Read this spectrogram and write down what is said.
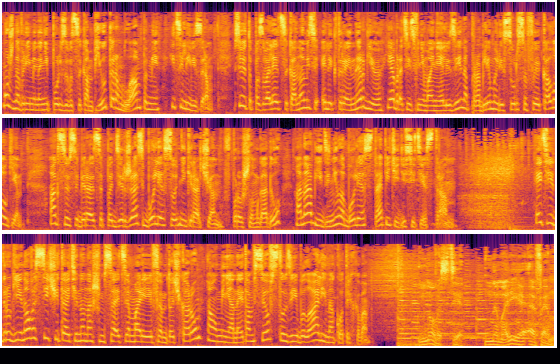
Можно временно не пользоваться компьютером, лампами и телевизором. Все это позволяет сэкономить электроэнергию и обратить внимание людей на проблемы ресурсов и экологии. Акцию собираются поддержать более сотни кировчан. В прошлом году она объединила более 150 стран. Эти и другие новости читайте на нашем сайте mariafm.ru. А у меня на этом все. В студии была Алина Котрихова. Новости на Мария-ФМ.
